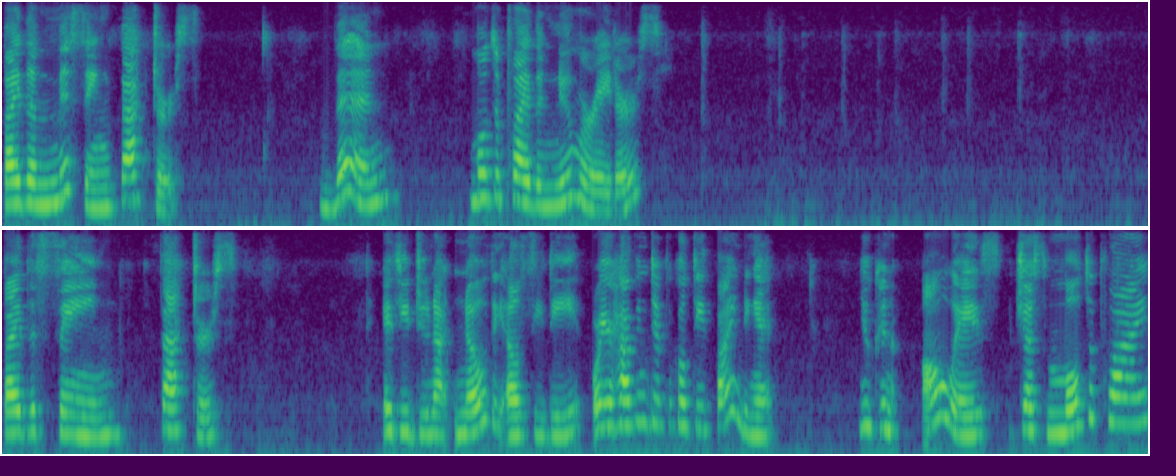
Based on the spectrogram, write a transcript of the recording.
by the missing factors. Then multiply the numerators by the same factors. If you do not know the LCD or you're having difficulty finding it, you can always just multiply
